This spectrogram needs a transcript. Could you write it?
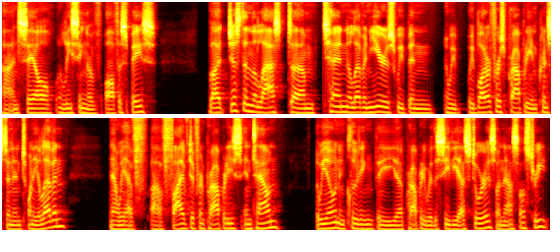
uh, and sale, leasing of office space. But just in the last um, 10, 11 years, we've been we we bought our first property in Princeton in 2011. Now we have uh, five different properties in town that we own, including the uh, property where the CVS store is on Nassau Street,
